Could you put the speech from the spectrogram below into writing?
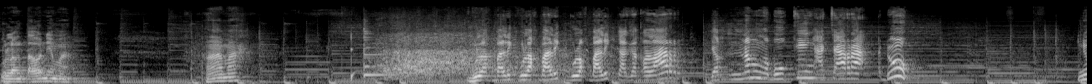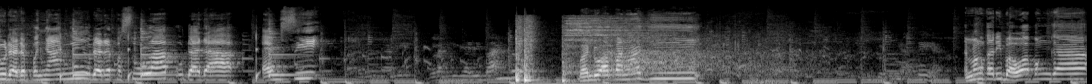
Ulang tahun ya, Mah? Hah, Mah? Bulak balik, bulak balik, bulak balik kagak kelar. Jam 6 ngebooking acara. Aduh. Ini udah ada penyanyi, udah ada pesulap, udah ada MC. Bandu apa lagi? Emang tadi bawa apa enggak?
